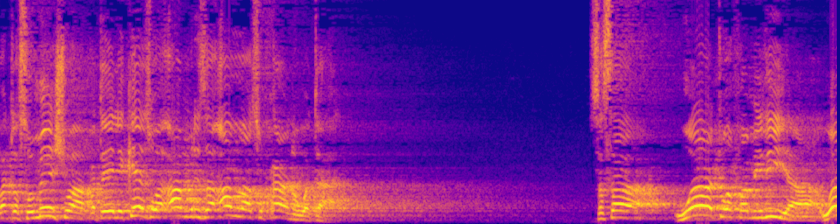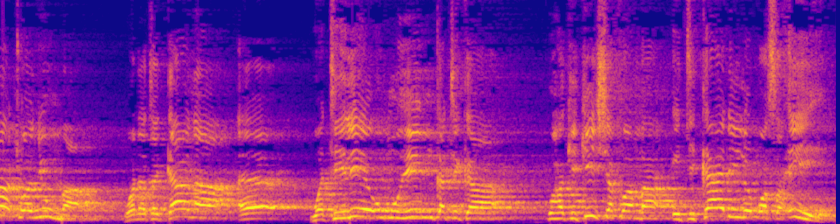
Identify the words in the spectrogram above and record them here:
watasomeshwa wataelekezwa amri za Allah subhanahu wa ta'ala. Sasa watu wa familia watu wa nyumba wanatakana eh, watilie umuhimu katika kuhakikisha kwamba itikadi iliyokuwa sahihi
